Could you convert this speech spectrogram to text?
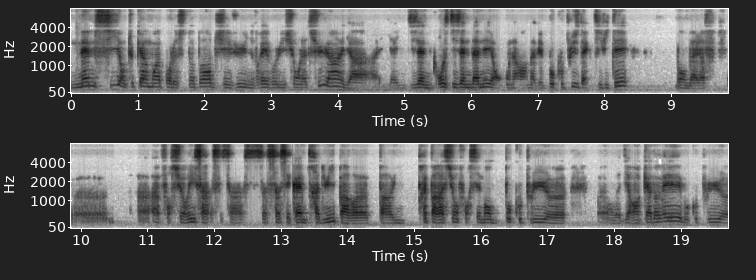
Même si, en tout cas, moi, pour le snowboard, j'ai vu une vraie évolution là-dessus. Hein. Il, y a, il y a une dizaine, grosse dizaine d'années, on, on, avait beaucoup plus d'activités. Bon, ben, euh, a fortiori, ça, ça, ça, ça s'est quand même traduit par, euh, par une préparation forcément beaucoup plus, euh, on va dire, encadrée, beaucoup plus euh,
